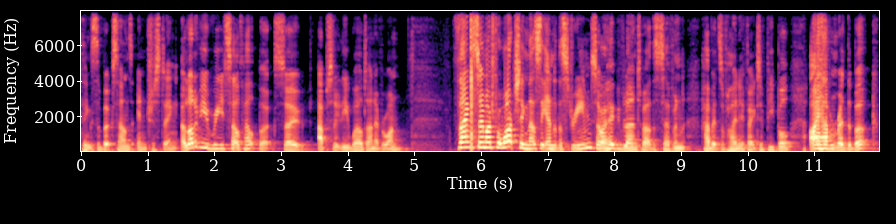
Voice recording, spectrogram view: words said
thinks the book sounds interesting. A lot of you read self help books, so absolutely well done, everyone. Thanks so much for watching. That's the end of the stream. So I hope you've learned about the seven habits of highly effective people. I haven't read the book.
